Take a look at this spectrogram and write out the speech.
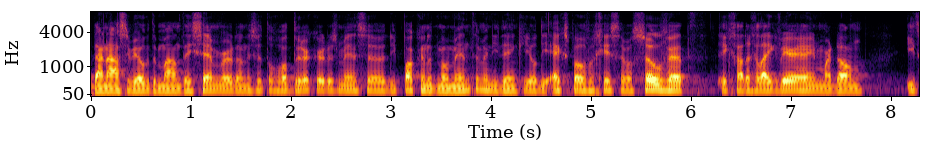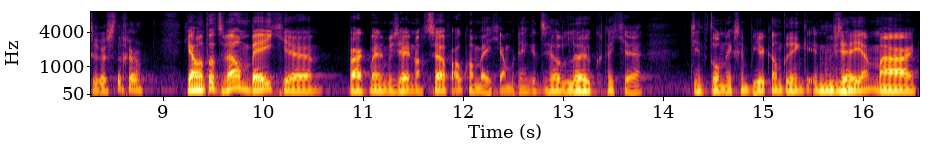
daarnaast heb je ook de maand december. Dan is het toch wat drukker. Dus mensen die pakken het momentum. En die denken, joh, die expo van gisteren was zo vet. Ik ga er gelijk weer heen, maar dan iets rustiger. Ja, want dat is wel een beetje waar ik bij de museumnacht zelf ook wel een beetje aan moet denken. Het is heel leuk dat je gin tonics en bier kan drinken in het Mhm. museum, maar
